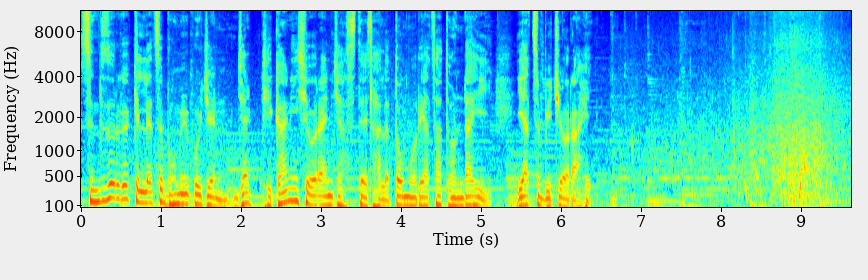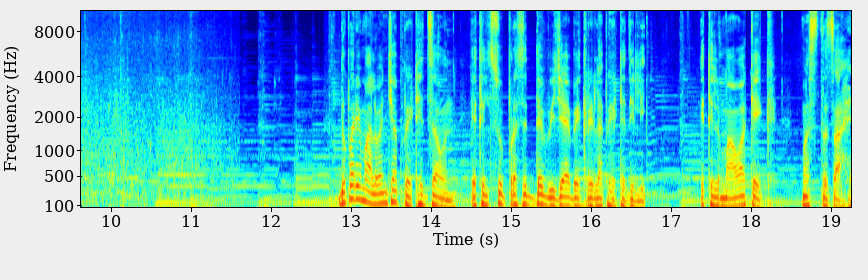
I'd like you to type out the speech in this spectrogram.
सिंधुदुर्ग किल्ल्याचं भूमिपूजन ज्या ठिकाणी शिवरायांच्या हस्ते झालं तो मोर्याचा धोंडाही याच बीचवर आहे. दुपारी मालवणच्या पेठेत जाऊन येथील सुप्रसिद्ध विजय बेकरीला भेट दिली. येथील मावा केक मस्तच आहे.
